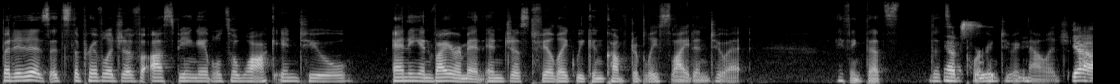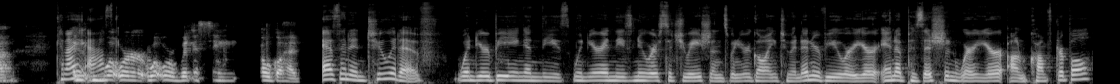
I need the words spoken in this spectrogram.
But it is, it's the privilege of us being able to walk into any environment and just feel like we can comfortably slide into it. I think that's that's Absolutely. important to acknowledge. Yeah. Um, can I ask what we're what we're witnessing? Oh, go ahead. As an intuitive, when you're being in these when you're in these newer situations, when you're going to an interview or you're in a position where you're uncomfortable,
